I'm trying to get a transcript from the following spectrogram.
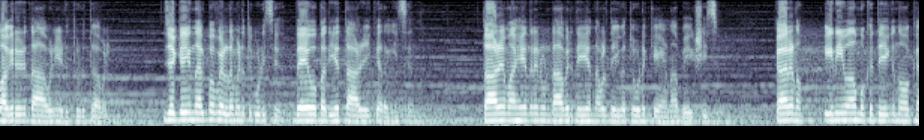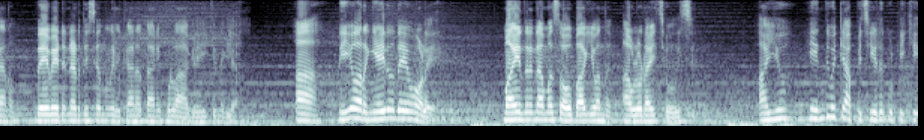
പകരം ഒരു ദാവണി എടുത്തുകൊടുത്തു അവൾ. ജഗ്ഗിൽ നിന്ന് അല്പം വെള്ളമെടുത്ത് കുടിച്ച് ദേവപതിയെ താഴേക്ക് ഇറങ്ങിച്ചെന്നു താഴെ മഹേന്ദ്രൻ ഉണ്ടാവരുതേ എന്ന് അവൾ ദൈവത്തോട് കേണ അപേക്ഷിച്ചു കാരണം ഇനിയും ആ മുഖത്തേക്ക് നോക്കാനോ ദേവേട്ടന്റെ അടുത്ത് ചെന്ന് നിൽക്കാനോ താനിപ്പോൾ ആഗ്രഹിക്കുന്നില്ല. ആ നീ ഉറങ്ങിയായിരുന്നു ദേവമോളെ മഹേന്ദ്രന്റെ അമ്മ സൗഭാഗ്യം വന്ന് അവളോടായി ചോദിച്ചു അയ്യോ എന്തു പറ്റി അപ്പച്ചിയുടെ കുട്ടിക്ക്?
